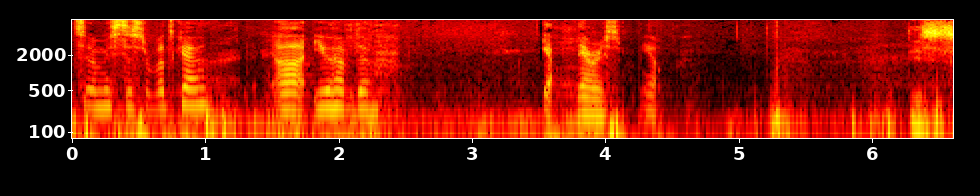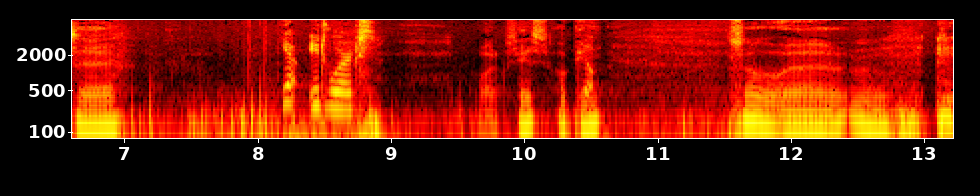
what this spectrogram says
So, Mr. Sobotka, uh, you have the. Yeah, there is. Yeah. This. Uh, yeah, it works. Works, yes. Okay. Yep. So, uh,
